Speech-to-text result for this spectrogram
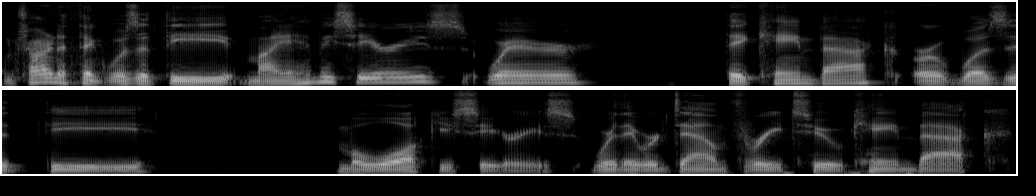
I'm trying to think. Was it the Miami series where they came back, or was it the Milwaukee series where they were down three two, came back?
